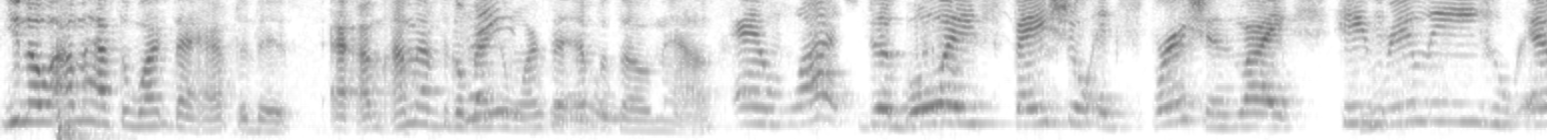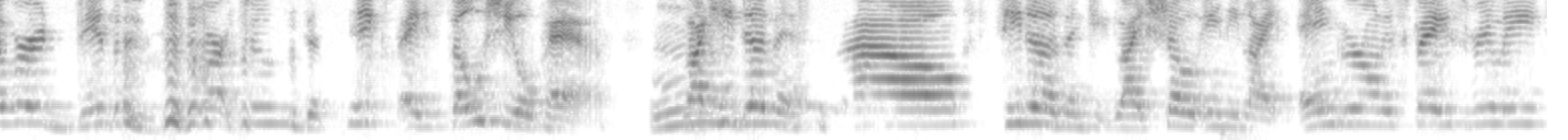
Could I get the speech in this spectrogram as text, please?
You know, what? I'm gonna have to watch that after this. I, I'm, I'm gonna have to go back and Please watch that episode now. and watch the boy's facial expressions. Like he Ye- really, whoever did the, the cartoon depicts a sociopath. Like he Mm-hmm. doesn't smile. He doesn't like show any like anger on his face. Really,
